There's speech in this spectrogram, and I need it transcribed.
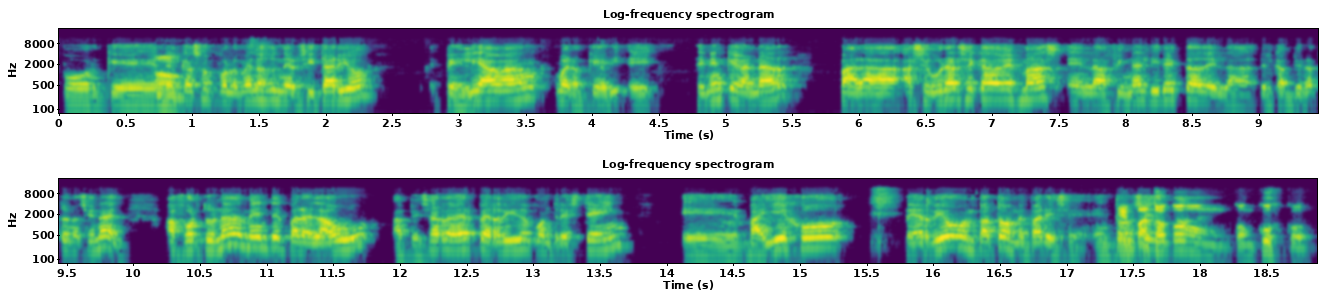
porque en el caso por lo menos de Universitario peleaban, bueno, que eh, tenían que ganar para asegurarse cada vez más en la final directa del campeonato nacional. Afortunadamente para la U, a pesar de haber perdido contra Stein, eh, Vallejo perdió o empató, me parece. empató con, con, Cusco.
